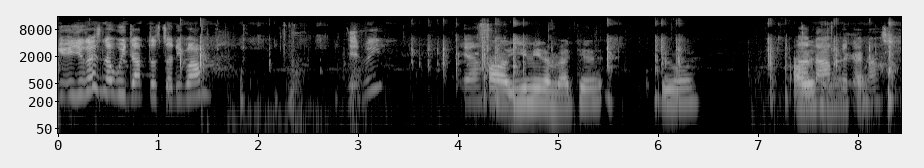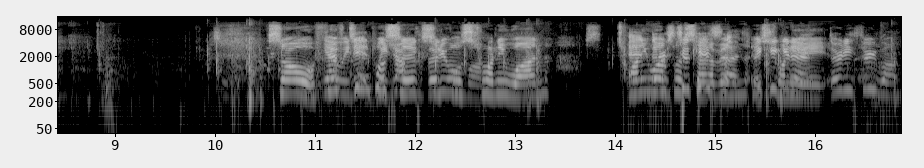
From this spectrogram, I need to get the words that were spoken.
You, you guys know we dropped the study bomb? Did we? Yeah. oh, you need a med kit, Duo? Oh, uh, there's no, a I'm med good right now. So, Yeah, we 15 did. We plus dropped 6 equals 21. S- 21 and there's plus two 7 left. We is could 28. get a 33 bomb.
